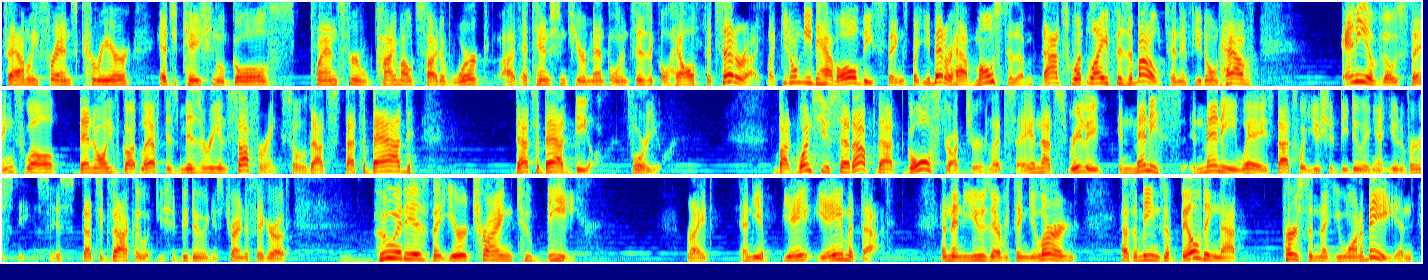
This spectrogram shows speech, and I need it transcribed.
family, friends, career, educational goals, plans for time outside of work, uh, attention to your mental and physical health, etc. Like you don't need to have all these things, but you better have most of them. That's what life is about. And if you don't have any of those things, well, then all you've got left is misery and suffering. So that's that's a bad that's a bad deal for you. But once you set up that goal structure, let's say, and that's really in many in many ways that's what you should be doing at university. Is, is that's exactly what you should be doing is trying to figure out who it is that you're trying to be, right? And you, you, you aim at that. And then you use everything you learn as a means of building that person that you want to be. And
